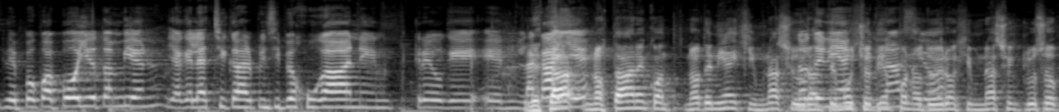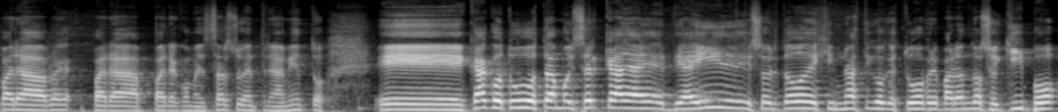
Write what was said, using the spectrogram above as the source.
De poco apoyo también, ya que las chicas al principio jugaban en, creo que en la Le está- calle. no, estaban en no tenían gimnasio No durante tenían mucho tiempo, no tuvieron gimnasio incluso para, para, para comenzar sus entrenamientos. Eh, Caco tuvo, está muy cerca de, de ahí, y sobre todo de gimnástico que estuvo preparando a su equipo.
